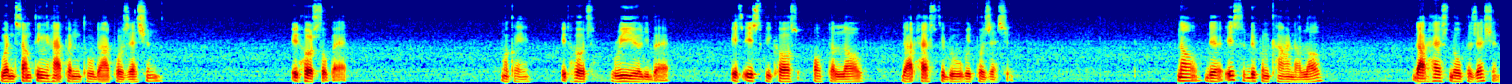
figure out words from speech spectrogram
When something happened to that possession it hurts so bad okay it hurts really bad it is because of the love that has to do with possession. Now, there is a different kind of love that has no possession,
